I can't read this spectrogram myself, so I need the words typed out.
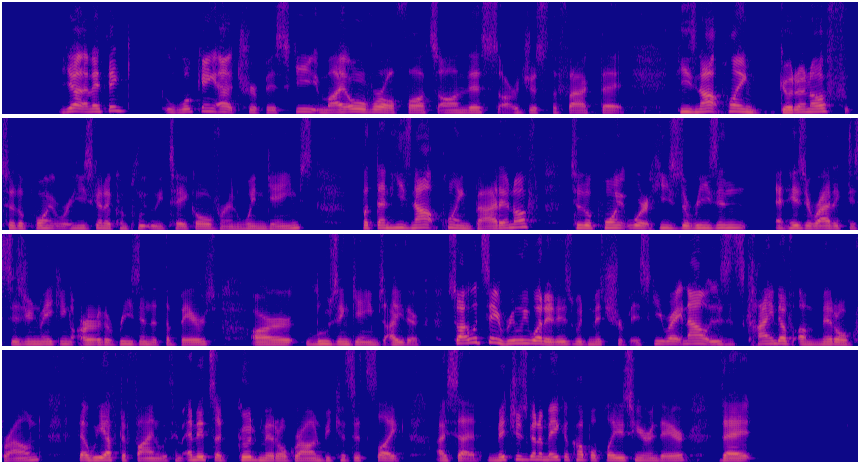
Yeah, and I think looking at Trubisky, my overall thoughts on this are just the fact that he's not playing good enough to the point where he's going to completely take over and win games, but then he's not playing bad enough to the point where he's the reason and his erratic decision making are the reason that the Bears are losing games either. So I would say really what it is with Mitch Trubisky right now is it's kind of a middle ground that we have to find with him. And it's a good middle ground because it's like I said, Mitch is going to make a couple plays here and there that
